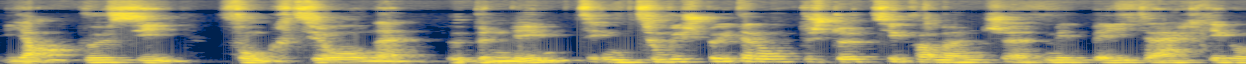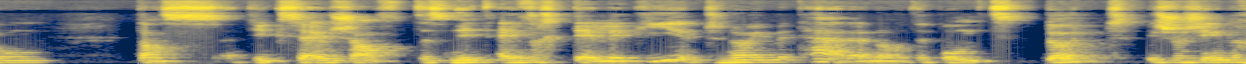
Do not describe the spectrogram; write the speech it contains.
ja, gewisse Funktionen übernimmt, zum Beispiel in der Unterstützung von Menschen mit Beeinträchtigung dass die Gesellschaft das nicht einfach delegiert, neu mit her, oder? Und dort ist wahrscheinlich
